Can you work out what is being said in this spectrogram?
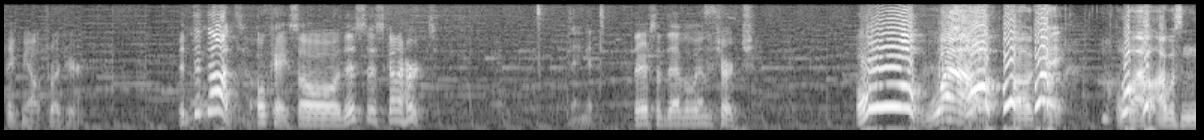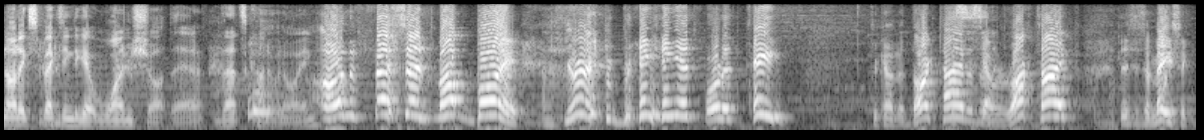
take me out right here. It did not! Okay, so this is gonna hurt. Dang it. There's a devil in the church. Oh! Wow. okay. Wow. I was not expecting to get one shot there. That's kind of annoying. Unfezant, my boy! You're bringing it for the team! Took out a dark type, This is got a rock type. This is amazing.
